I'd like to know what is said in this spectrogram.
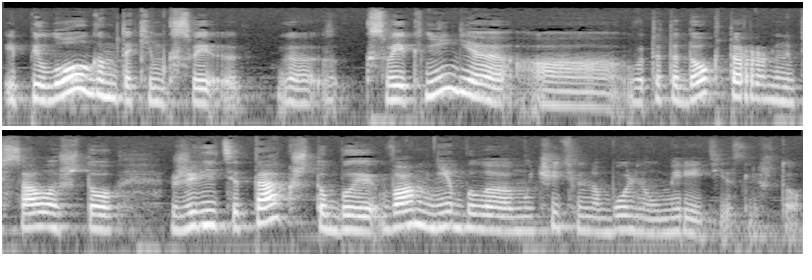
эпилогом таким к своей, э, к своей книге э, вот эта доктор написала, что живите так, чтобы вам не было мучительно больно умереть, если что.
